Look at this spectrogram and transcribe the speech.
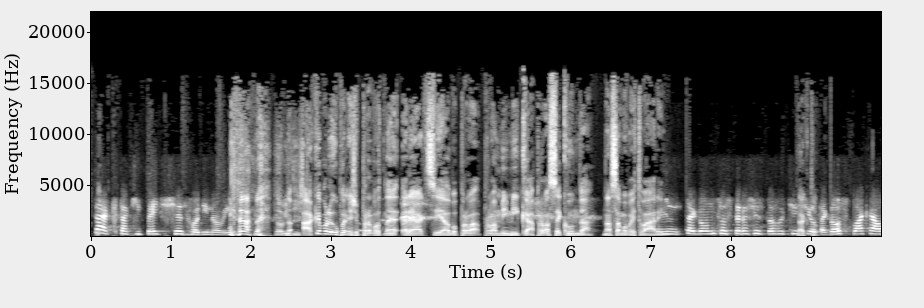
Tak, taký 5-6 hodinový. No vidíš. A aké boli úplne že prvotné reakcie, alebo prvá, prvá mimika, prvá sekunda na samovej tvári? Mm, tak on sa strašne z toho tešil, Takto. tak rozplakal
